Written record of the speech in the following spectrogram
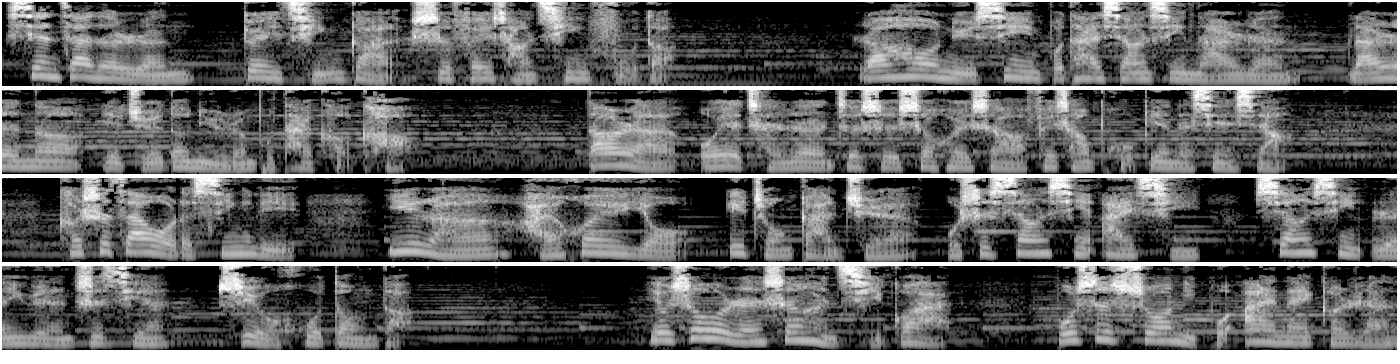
现在的人对情感是非常轻浮的，然后女性不太相信男人，男人呢也觉得女人不太可靠。当然，我也承认这是社会上非常普遍的现象。可是，在我的心里，依然还会有一种感觉：我是相信爱情，相信人与人之间是有互动的。有时候人生很奇怪，不是说你不爱那个人，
